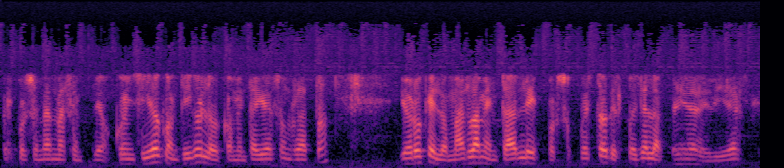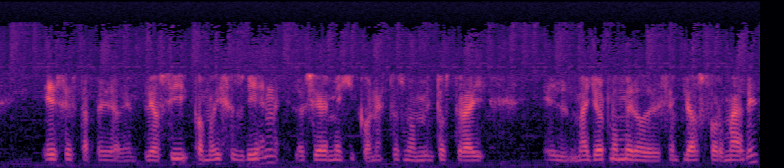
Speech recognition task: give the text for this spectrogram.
proporcionar más empleo. Coincido contigo y lo comentaría hace un rato, yo creo que lo más lamentable, por supuesto, después de la pérdida de vidas, es esta pérdida de empleo. Sí, como dices bien, la Ciudad de México en estos momentos trae el mayor número de desempleados formales,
